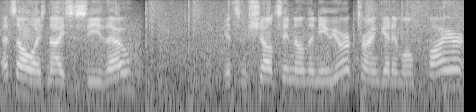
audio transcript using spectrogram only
That's always nice to see, though. Get some shots in on the New York, try and get him on fire.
